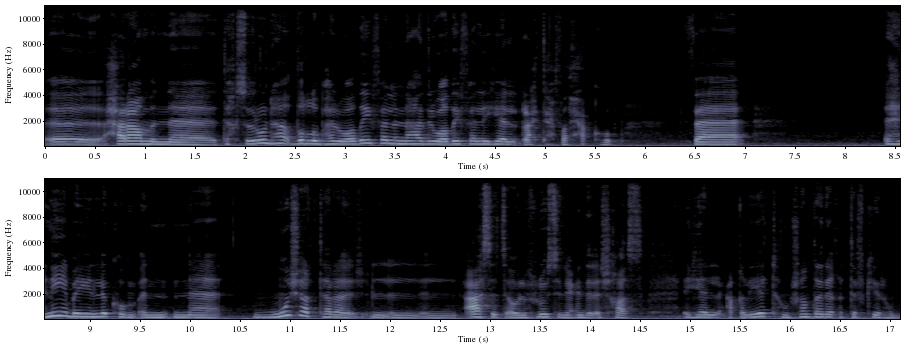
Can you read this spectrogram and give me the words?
آه، حرام إن تخسرونها ظلوا بهالوظيفة لأن هذه الوظيفة اللي هي راح تحفظ حقهم. ف هني يبين لكم ان مو شرط ترى ال assets أو الفلوس اللي عند الأشخاص هي عقليتهم شلون طريقة تفكيرهم؟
